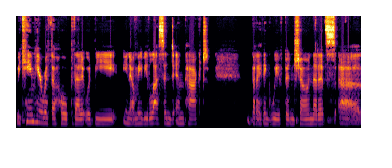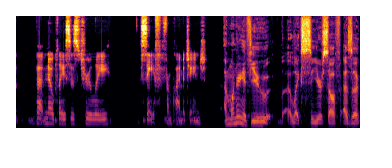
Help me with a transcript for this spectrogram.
we came here with the hope that it would be, you know, maybe lessened impact, but I think we've been shown that it's uh, that no place is truly safe from climate change. I'm wondering if you uh, like see yourself as a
